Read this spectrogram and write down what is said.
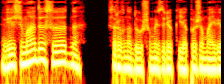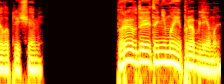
«Весьма досадно», — с равнодушием изрек я, пожимая вело плечами. «Правда, это не мои проблемы.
